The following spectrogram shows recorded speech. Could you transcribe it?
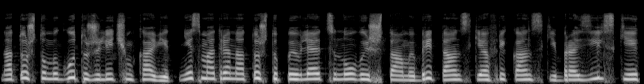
на то, что мы год уже лечим ковид, несмотря на то, что появляются новые штаммы, британские, африканские, бразильские,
